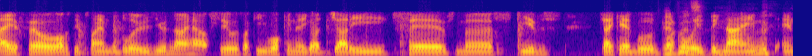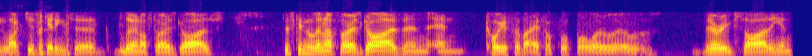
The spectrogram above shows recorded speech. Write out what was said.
AFL, obviously playing the Blues, you would know how it feels. Like you walk in there, you got Juddy, Fev, Murph, Gibbs, Jake Edwards, like all these big names, and like just getting to learn off those guys, just getting to learn off those guys, and and call yourself an AFL footballer. It was very exciting and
